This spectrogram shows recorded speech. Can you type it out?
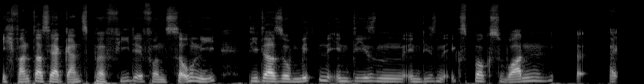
Ich fand das ja ganz perfide von Sony, die da so mitten in diesen, in diesen Xbox One, äh, äh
